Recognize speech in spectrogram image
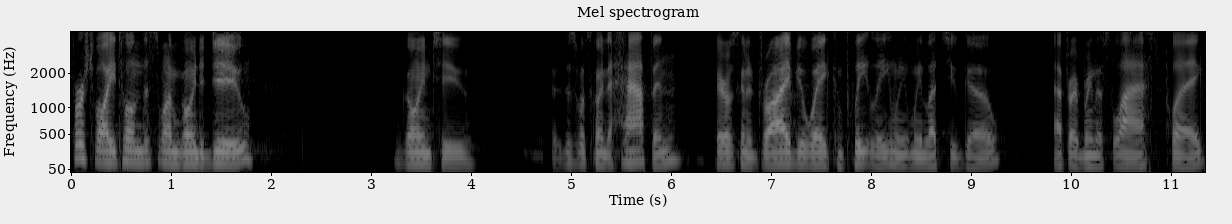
first of all, he told him, This is what I'm going to do. I'm going to, this is what's going to happen. Pharaoh's going to drive you away completely when he lets you go after I bring this last plague.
